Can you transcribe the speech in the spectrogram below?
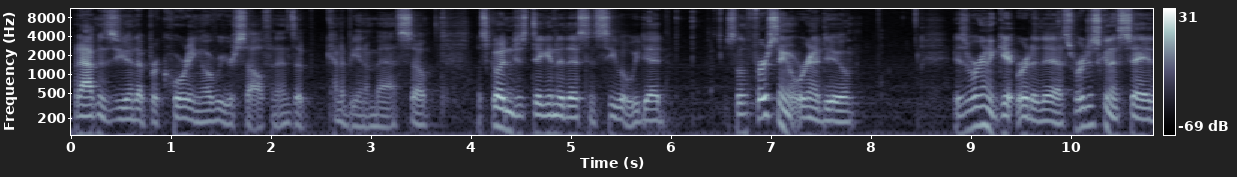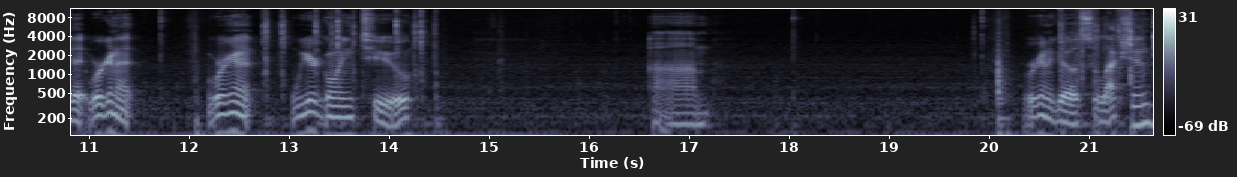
what happens is you end up recording over yourself and ends up kind of being a mess so let's go ahead and just dig into this and see what we did so the first thing that we're going to do is we're going to get rid of this we're just going to say that we're going to we're going to we are going to um, we're going to go selection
